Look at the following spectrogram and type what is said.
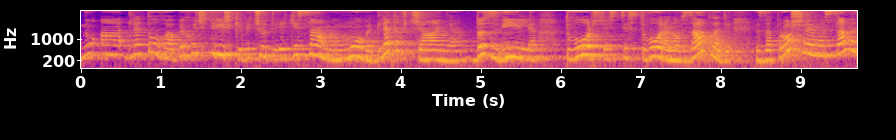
Ну а для того, аби хоч трішки відчути, які саме умови для навчання, дозвілля, творчості створено в закладі, запрошуємо саме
